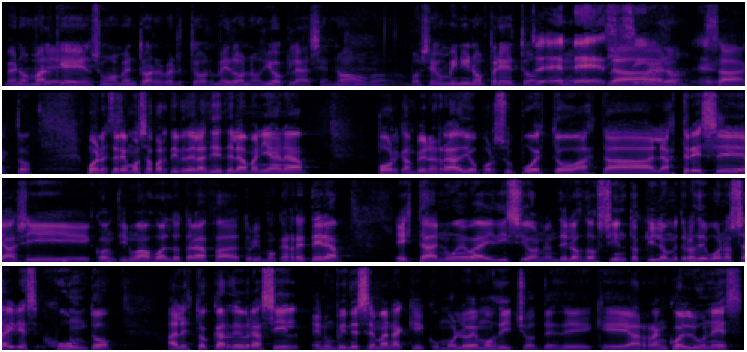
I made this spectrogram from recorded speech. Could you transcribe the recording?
Menos mal que Eh. en su momento Alberto Ormedo nos dio clases, ¿no? Vos sos un menino preto. Sí, ¿eh? ¿ves? Claro, Sí, eh. exacto. Bueno, estaremos a partir de las 10 de la mañana por Campeones Radio, por supuesto, hasta las 13. Allí continúa Osvaldo Tarafa, Turismo Carretera. Esta nueva edición de los 200 kilómetros de Buenos Aires junto al Stock Car de Brasil en un fin de semana que, como lo hemos dicho, desde que arrancó el lunes,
